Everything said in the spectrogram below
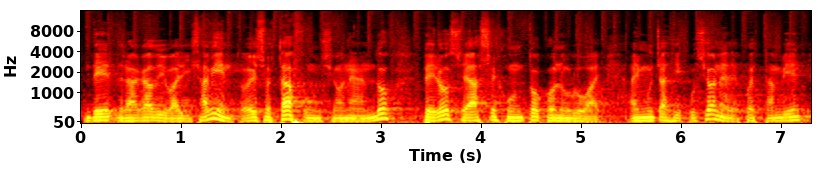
de dragado y balizamiento. Eso está funcionando, pero se hace junto con Uruguay. Hay muchas discusiones después también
